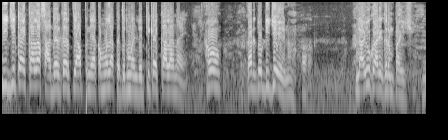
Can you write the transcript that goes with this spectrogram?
ती जी काही कला सादर करते आपण एका मुलाखतीत म्हणले ती काही कला नाही. हो कारण तो डीजे आहे ना. लाईव्ह कार्यक्रम पाहिजे.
